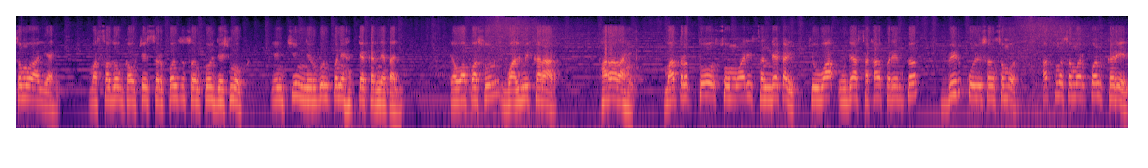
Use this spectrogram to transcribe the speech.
समोर आली आहे. मस्साजोग गावचे सरपंच संतोष देशमुख यांची निर्गुणपणे हत्या करण्यात आली. तेव्हापासून वाल्मिक कराड फरार आहे. मात्र तो सोमवारी संध्याकाळी किंवा उद्या सकाळपर्यंत बीड पोलिसांसमोर आत्मसमर्पण करेल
